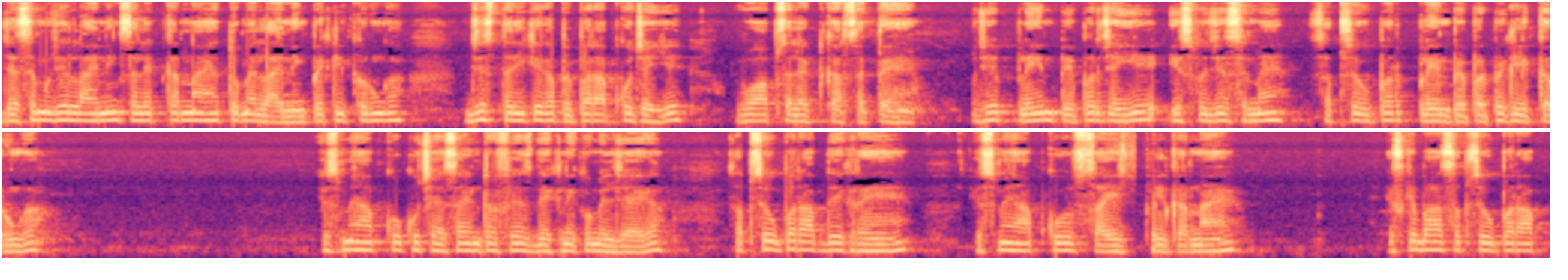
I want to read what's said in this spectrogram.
जैसे मुझे लाइनिंग सेलेक्ट करना है तो मैं लाइनिंग पे क्लिक करूँगा। जिस तरीके का पेपर आपको चाहिए, वो आप सेलेक्ट कर सकते हैं। मुझे प्लेन पेपर चाहिए, इस वजह से मैं सबसे ऊपर प्लेन पेपर पे क्लिक करूँगा। इसमें आपको कुछ ऐसा इंटरफेस देखने को मिल जाएगा। सबसे ऊपर आप देख रहे हैं इसमें आपको साइज़ फिल करना है। इसके बाद सबसे ऊपर आप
